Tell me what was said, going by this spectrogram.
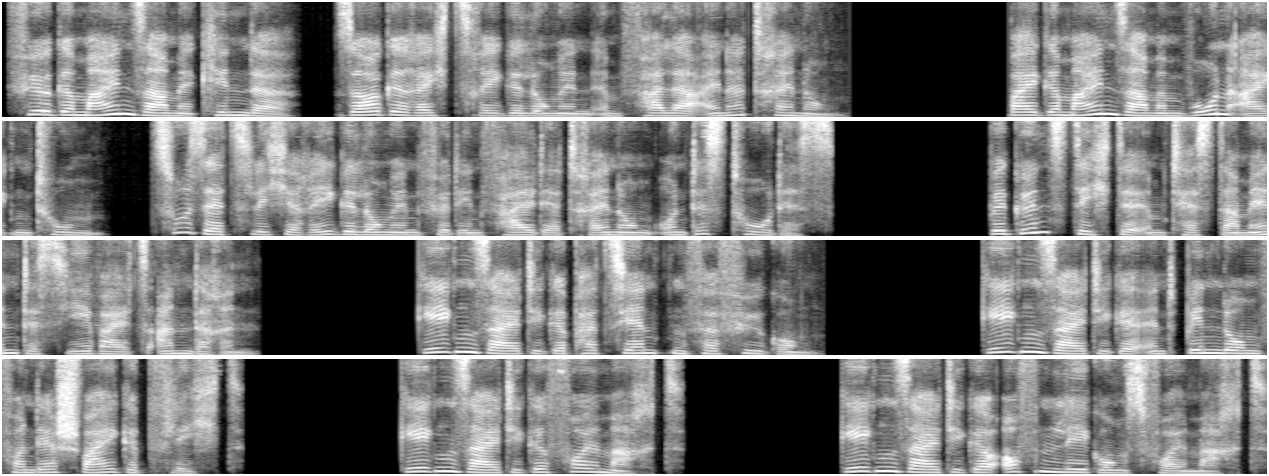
Für gemeinsame Kinder Sorgerechtsregelungen im Falle einer Trennung. Bei gemeinsamem Wohneigentum zusätzliche Regelungen für den Fall der Trennung und des Todes. Begünstigte im Testament des jeweils anderen. Gegenseitige Patientenverfügung. Gegenseitige Entbindung von der Schweigepflicht. Gegenseitige Vollmacht. Gegenseitige Offenlegungsvollmacht.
